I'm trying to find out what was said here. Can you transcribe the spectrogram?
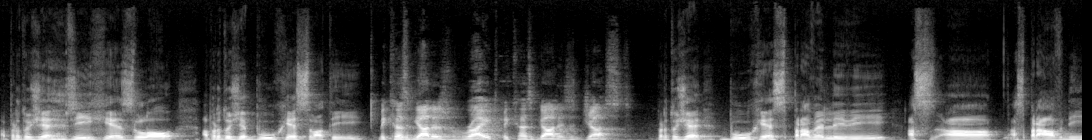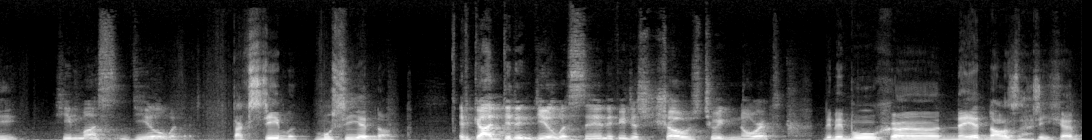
A protože hřích je zlo a protože Bůh je svatý, because God is right, because God is just, protože Bůh je spravedlivý a, a, a správný, he must deal with it. tak s tím musí jednat. If God didn't deal with sin, if he just chose to ignore it, Kdyby Bůh eh, nejednal s hříchem,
